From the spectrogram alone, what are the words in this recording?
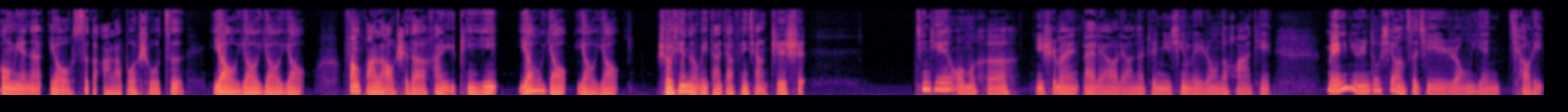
后面呢有四个阿拉伯数字幺幺幺幺。芳华老师的汉语拼音幺幺幺幺。首先呢，为大家分享知识。今天我们和女士们来聊一聊呢，这女性美容的话题。每个女人都希望自己容颜俏丽、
